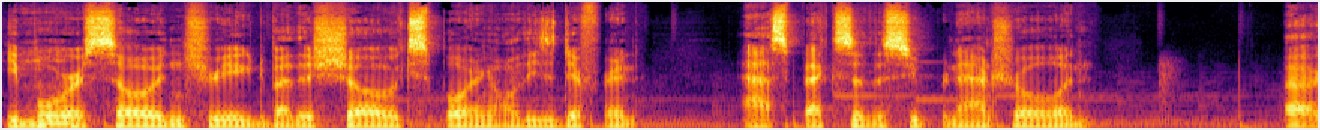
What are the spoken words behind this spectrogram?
People Mhm. were so intrigued by the show exploring all these different aspects of the supernatural and uh,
